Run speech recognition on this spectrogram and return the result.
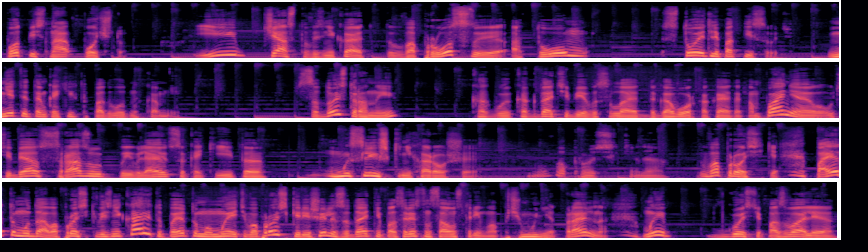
подпись на почту. И часто возникают вопросы о том, стоит ли подписывать, нет ли там каких-то подводных камней. С одной стороны, как бы, когда тебе высылает договор какая-то компания, у тебя сразу появляются какие-то мыслишки нехорошие. Ну, вопросики, да. Вопросики. Поэтому, да, вопросики возникают, и поэтому мы эти вопросики решили задать непосредственно саундстриму. А почему нет, правильно? Мы в гости позвали...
